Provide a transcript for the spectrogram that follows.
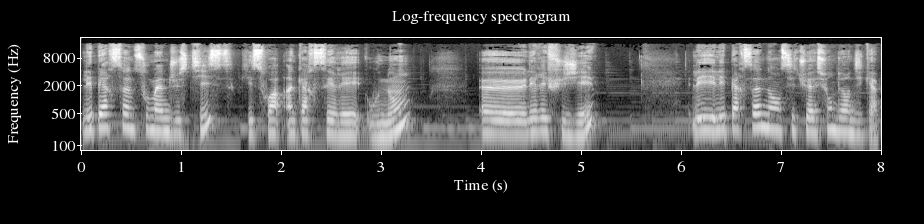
les personnes sous main de justice, qu'ils soient incarcérées ou non, euh, les réfugiés, les, personnes en situation de handicap.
